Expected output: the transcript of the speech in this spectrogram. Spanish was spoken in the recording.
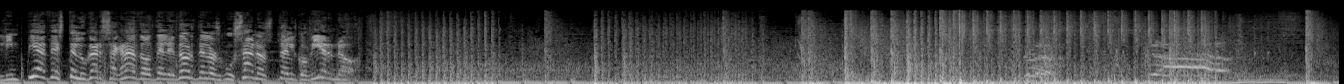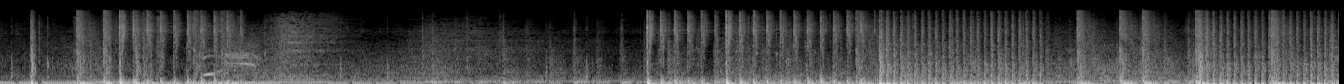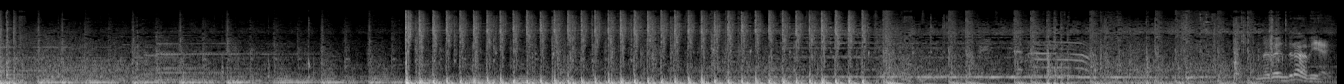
¡Limpiad este lugar sagrado del hedor de los gusanos del gobierno! Vendrá bien.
